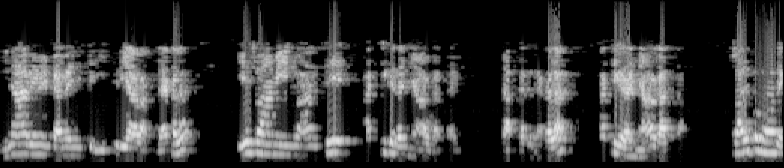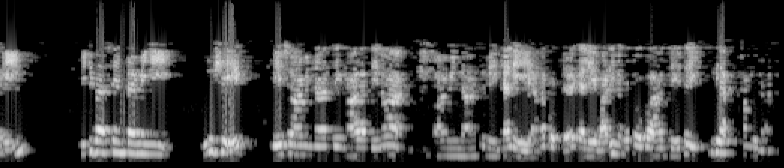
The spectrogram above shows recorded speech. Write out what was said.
ඉනාවෙමින් පැමිණිච්ච ස්ත්‍රියාවක් දැකලා ඒ ස්වාමීන් වහන්සේ අට්ටික සංඥාව ගත්තා. දැක්කට දැකලා අට්ටික සංඥාව ගත්තා. ස්වල්ප මොහොතකින් පිටිපස්සෙන් පැමිණි පුරුෂයෙක් ඒ ස්වාමීන් වහන්සේගෙන් අහලා දෙනවා ස්වාමීන් වහන්සේ මේ කැලේ යනකොට කැලේ වඩිනකොට ඔබ වහන්සේට ඉස්ත්‍රියක් හඳුනනවා.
